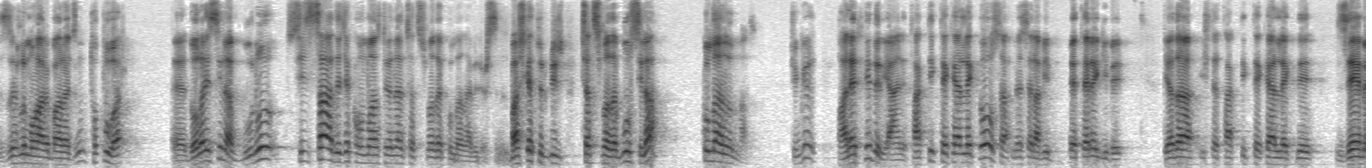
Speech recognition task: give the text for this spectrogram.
zırhlı muharebe aracının topu var. E, dolayısıyla bunu siz sadece konvansiyonel çatışmada kullanabilirsiniz. Başka tür bir çatışmada bu silah kullanılmaz. Çünkü paletlidir yani taktik tekerlekli olsa mesela bir BTR gibi ya da işte taktik tekerlekli ZM,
